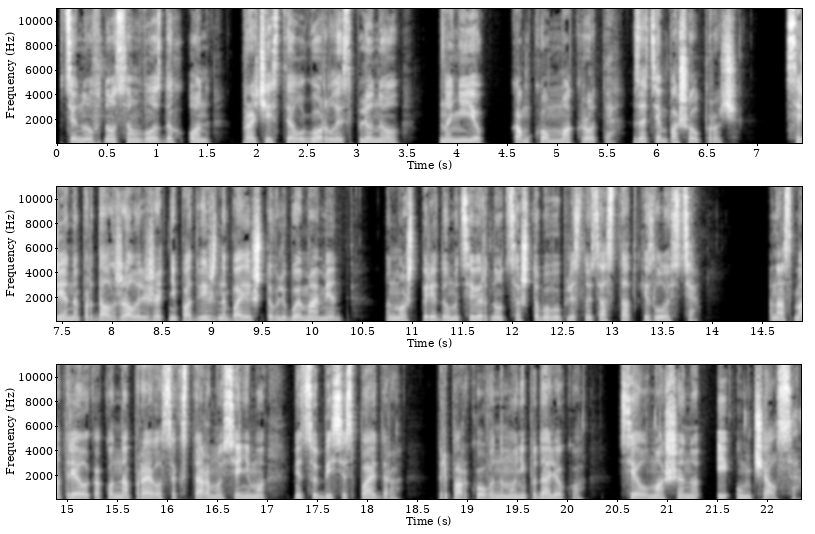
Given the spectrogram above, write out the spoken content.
Втянув носом воздух, он прочистил горло и сплюнул на нее комком мокроты, затем пошел прочь. Сирена продолжала лежать неподвижно, боясь, что в любой момент Он может передумать и вернуться, чтобы выплеснуть остатки злости. Она смотрела, как он направился к старому синему Митсубиси Спайдеру, припаркованному неподалеку, сел в машину и умчался.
